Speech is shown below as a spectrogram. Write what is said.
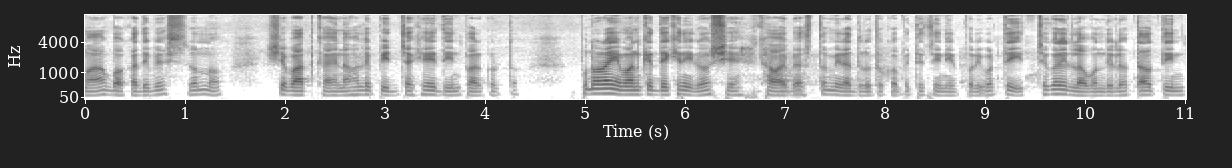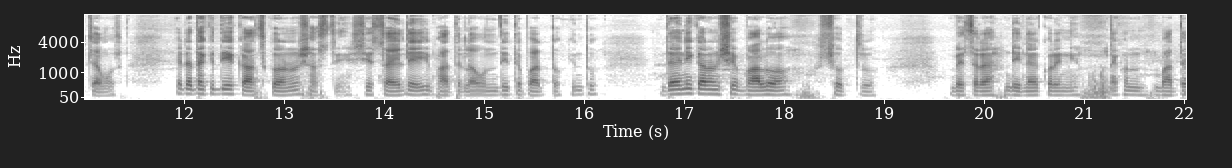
মা বকা দিবে জন্য সে ভাত খায়, না হলে পিৎজা খেয়ে দিন পার করতো। পুনরায় ইমানকে দেখে নিল সে খাওয়ায় ব্যস্ত। মীরা দ্রুত কপিতে চিনির পরিবর্তে ইচ্ছে করে লবণ দিল, তাও তিন চামচ। এটা তাকে দিয়ে কাজ করানোর শাস্তি। সে চাইলেই ভাতে লবণ দিতে পারতো, কিন্তু দেয়নি কারণ সে ভালো শত্রু। বেচারা ডিনার করেনি। এখন ভাতে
